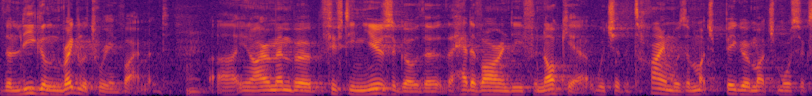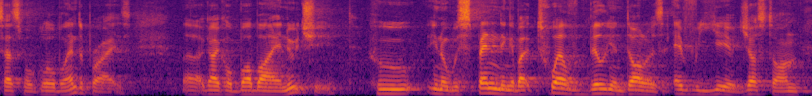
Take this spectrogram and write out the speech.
the legal and regulatory environment. Mm. Uh, you know, I remember 15 years ago, the, the head of R&D for Nokia, which at the time was a much bigger, much more successful global enterprise, uh, a guy called Bob Iannucci, who you know, was spending about $12 billion every year just on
